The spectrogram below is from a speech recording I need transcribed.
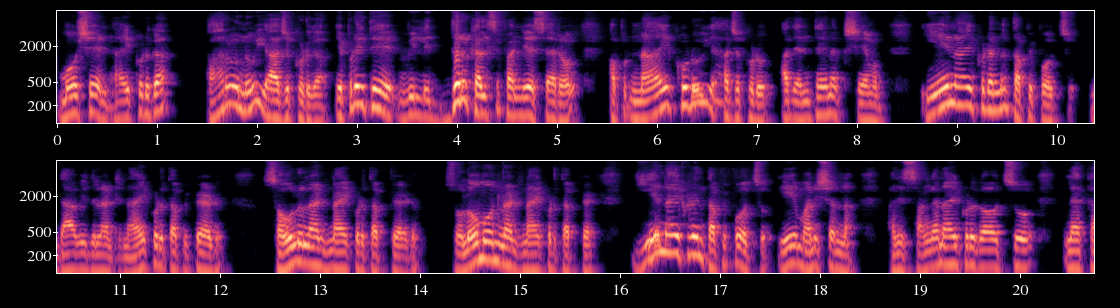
మోషే నాయకుడుగా ఆరోను యాజకుడుగా. ఎప్పుడైతే వీళ్ళిద్దరు కలిసి పనిచేశారో అప్పుడు నాయకుడు యాజకుడు అది ఎంతైనా క్షేమం. ఏ నాయకుడన్నా తప్పిపోవచ్చు. దావీదు లాంటి నాయకుడు తప్పిపోయాడు. సౌలు లాంటి నాయకుడు తప్పాడు. సొలోమోన్ లాంటి నాయకుడు తప్పాడు ఏ నాయకుడైనా తప్పిపోవచ్చు. ఏ మనిషి అన్నా అది సంఘ నాయకుడు కావచ్చు లేక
